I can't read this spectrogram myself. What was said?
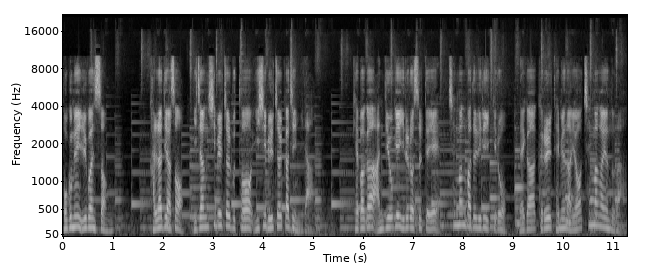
복음의 일관성 갈라디아서 2장 11절부터 21절까지입니다. 게바가 안디옥에 이르렀을 때에 책망받을 일이 있기로 내가 그를 대면하여 책망하였노라.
